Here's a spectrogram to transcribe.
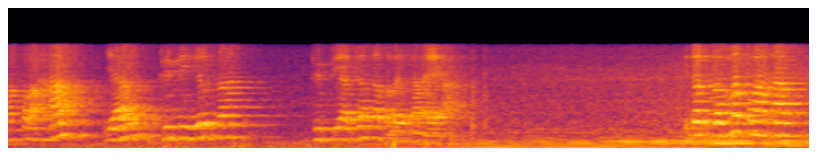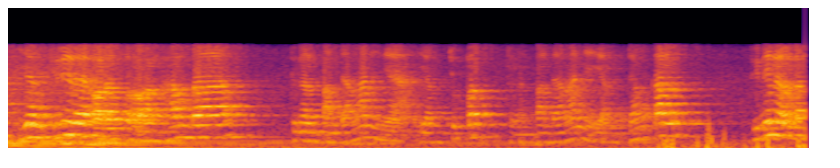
Maslahat yang dinihilkan, ditiadakan oleh syariat. Itu adalah maslahat yang dinilai oleh seorang hamba dengan pandangannya yang cepat, dengan pandangannya yang dangkal, dinilai oleh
